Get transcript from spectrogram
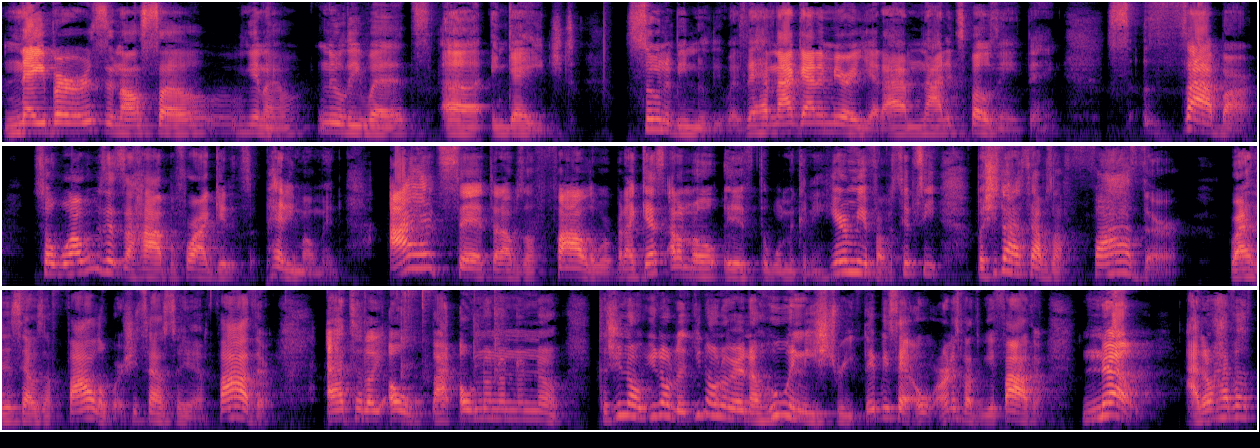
neighbors and also, you know, newlyweds, uh, engaged, soon to be newlyweds. They have not gotten married yet. I am not exposing anything. S- sidebar. So while we was at Zahav, before I get a petty moment, I had said that I was a follower, but I guess I don't know if the woman couldn't hear me, if I was tipsy, but she thought I I was a father rather than say I was a follower. She said I was a father. I had to like, oh, but, oh no, no, no, no, because you know, you know, you don't really know who in these streets. They be saying, oh, Ernest about to be a father. No, I don't have a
